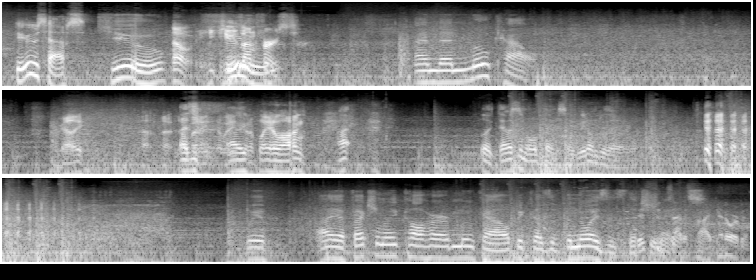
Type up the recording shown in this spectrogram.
Hugh's house. Hugh No, he, he on first. and then Moo Cow. Really? Uh, uh, I nobody, nobody's I- gonna play along. Look, that was an old thing, so we don't do that anymore. We, I affectionately call her Moo Cow because of the noises that This she should makes. satisfy dead orbit.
